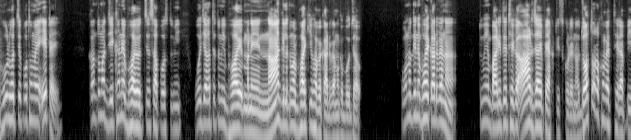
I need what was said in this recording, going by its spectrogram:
ভুল হচ্ছে প্রথমে এটাই। কারণ তোমার যেখানে ভয় হচ্ছে সাপোজ তুমি ওই জায়গাতে তুমি ভয় মানে না গেলে তোমার ভয় কীভাবে কাটবে আমাকে বোঝাও? কোনোদিনই ভয় কাটবে না। তুমি বাড়িতে থেকে আর যাই প্র্যাকটিস করে নাও। যত রকমের থেরাপি,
